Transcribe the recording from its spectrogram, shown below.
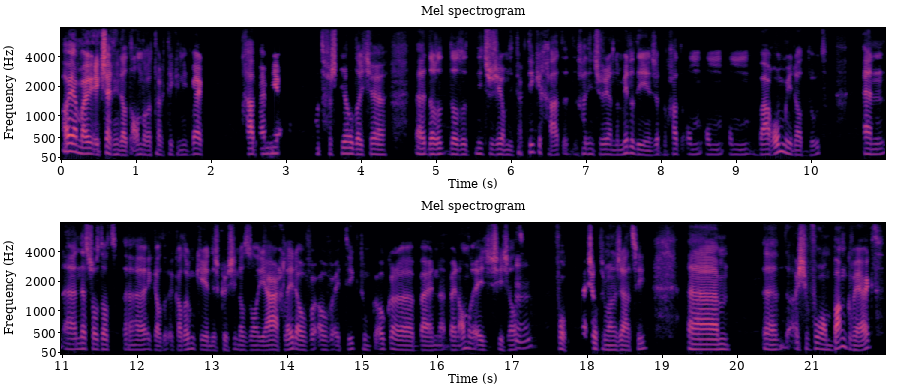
Oh ja, maar ik zeg niet dat andere tactieken niet werken. Het gaat mij meer om het verschil dat, je, uh, dat, het, dat het niet zozeer om die tactieken gaat. Het gaat niet zozeer om de middelen die je inzet. Het gaat om, om, om waarom je dat doet. En uh, net zoals dat, uh, ik, had, ik had ook een keer een discussie, dat is al een jaar geleden over, over ethiek, toen ik ook uh, bij, een, bij een andere agency zat, -hmm. voor optimalisatie. Um, als je voor een bank werkt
